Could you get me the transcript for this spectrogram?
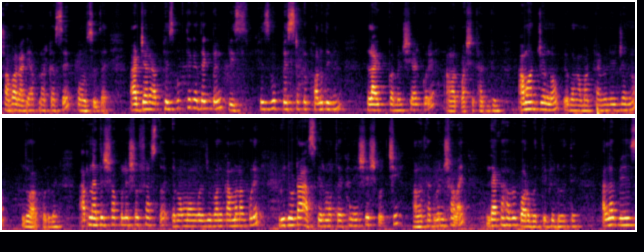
সবার আগে আপনার কাছে পৌঁছে যায়। আর যারা ফেসবুক থেকে দেখবেন প্লিজ ফেসবুক পেজটাকে ফলো দিবেন লাইক কমেন্ট শেয়ার করে আমার পাশে থাকবেন। আমার জন্য এবং আমার ফ্যামিলির জন্য দোয়া করবেন। আপনাদের সকলের সুস্বাস্থ্য এবং মঙ্গল জীবন কামনা করে ভিডিওটা আজকের মতো এখানে শেষ করছি। ভালো থাকবেন সবাই। দেখা হবে পরবর্তী ভিডিওতে। আল্লাহ হাফেজ।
